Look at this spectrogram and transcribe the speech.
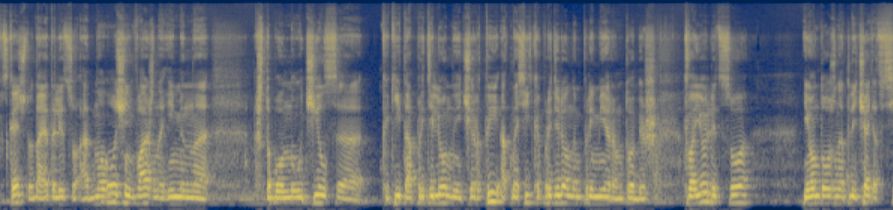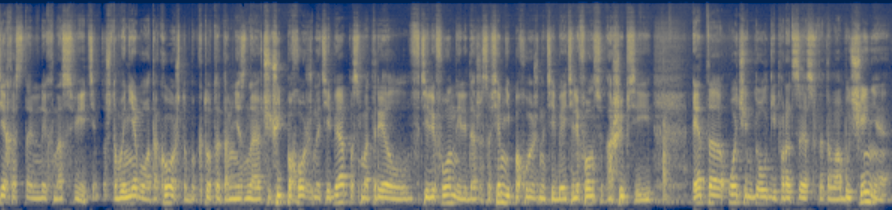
сказать, что да, это лицо. Но очень важно именно, чтобы он научился какие-то определенные черты относить к определенным примерам, то бишь твое лицо, и он должен отличать от всех остальных на свете. Чтобы не было такого, чтобы кто-то там, не знаю, чуть-чуть похож на тебя, посмотрел в телефон или даже совсем не похож на тебя, и телефон ошибся. И это очень долгий процесс вот этого обучения,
